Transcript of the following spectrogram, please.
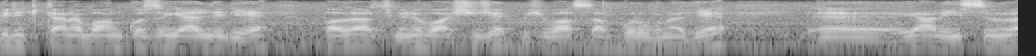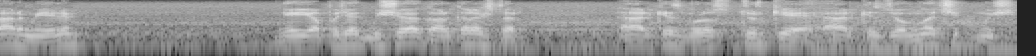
Bir iki tane bankosu geldi diye. Pazartesi günü başlayacakmış WhatsApp grubuna diye. E, yani isim vermeyelim. E, yapacak bir şey yok arkadaşlar. Herkes burası Türkiye. Herkes yoluna çıkmış.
